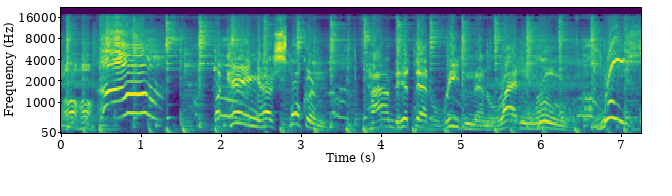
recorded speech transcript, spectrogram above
Uh-huh. Oh, The king has spoken. Time to hit that reading and writing room. Woo!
